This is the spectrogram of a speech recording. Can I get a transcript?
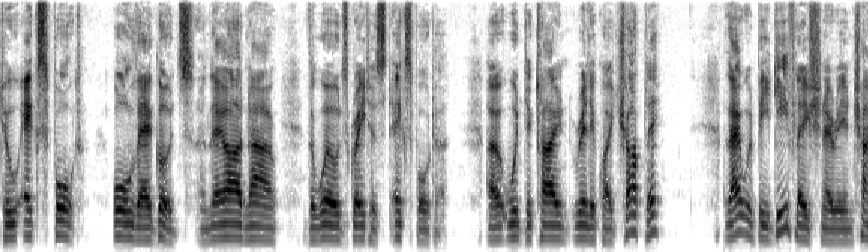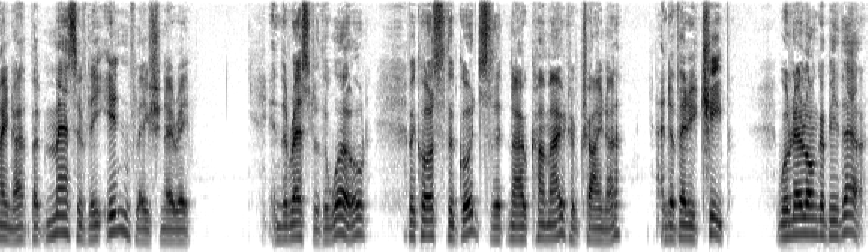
to export all their goods, and they are now the world's greatest exporter, uh, would decline really quite sharply. That would be deflationary in China, but massively inflationary in the rest of the world, because the goods that now come out of China and are very cheap will no longer be there,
